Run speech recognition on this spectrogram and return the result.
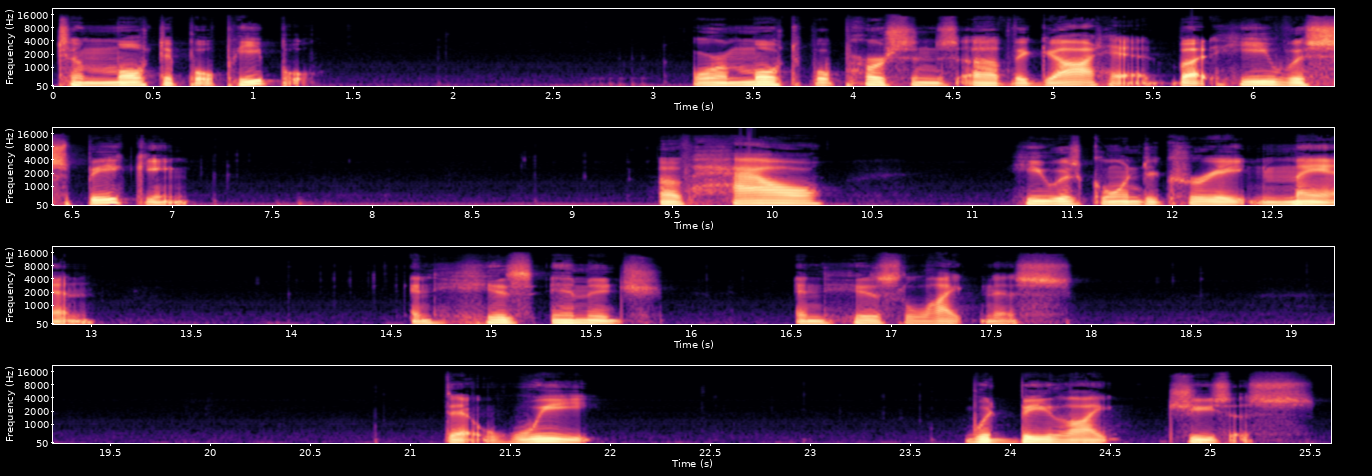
to multiple people or multiple persons of the Godhead, but He was speaking of how he was going to create man in his image and his likeness. That we would be like Jesus.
